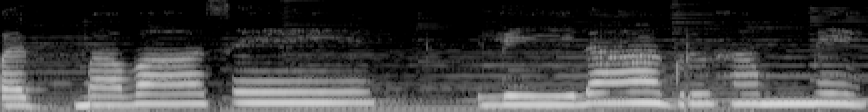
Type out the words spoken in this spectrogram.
पद्मवासे लीलागृहं मे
